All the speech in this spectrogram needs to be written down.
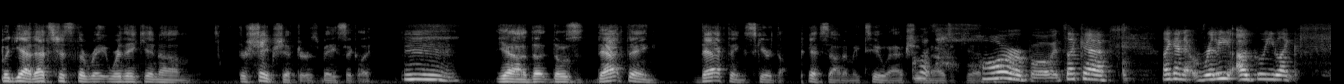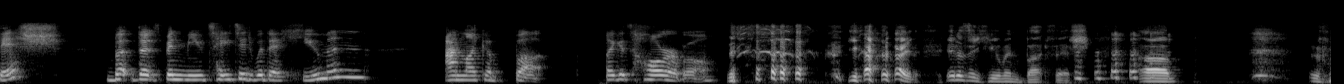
but yeah, that's just the rate where they can. Um, they're shapeshifters basically. Mm. Yeah, the, those that thing that thing scared the piss out of me too. Actually, Oh, when I was a kid. horrible. It's like a like a really ugly like fish, but that's been mutated with a human and like a butt. Like it's horrible. yeah, right. It is a human butt fish. um,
